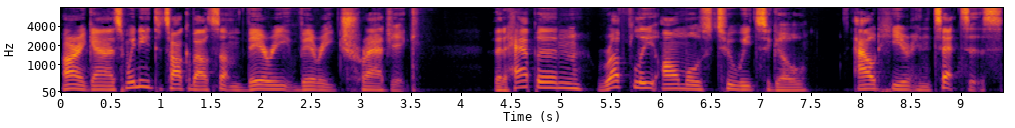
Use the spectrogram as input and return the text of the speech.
All right, guys, we need to talk about something very, very tragic that happened roughly almost two weeks ago out here in Texas.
